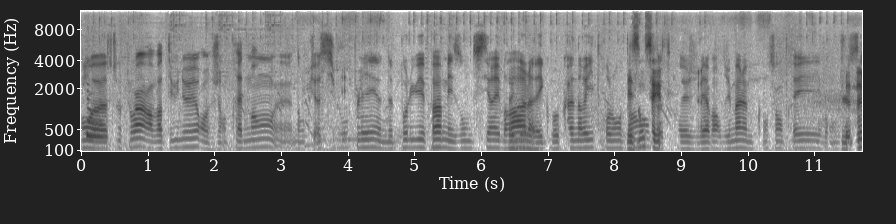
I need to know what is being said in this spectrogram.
Bon, euh, ce soir à 21h, j'ai entraînement, euh, donc euh, s'il vous plaît, ne polluez pas mes ondes cérébrales avec vos conneries trop longtemps. Les ondes. Je vais avoir du mal à me concentrer. Bon, le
